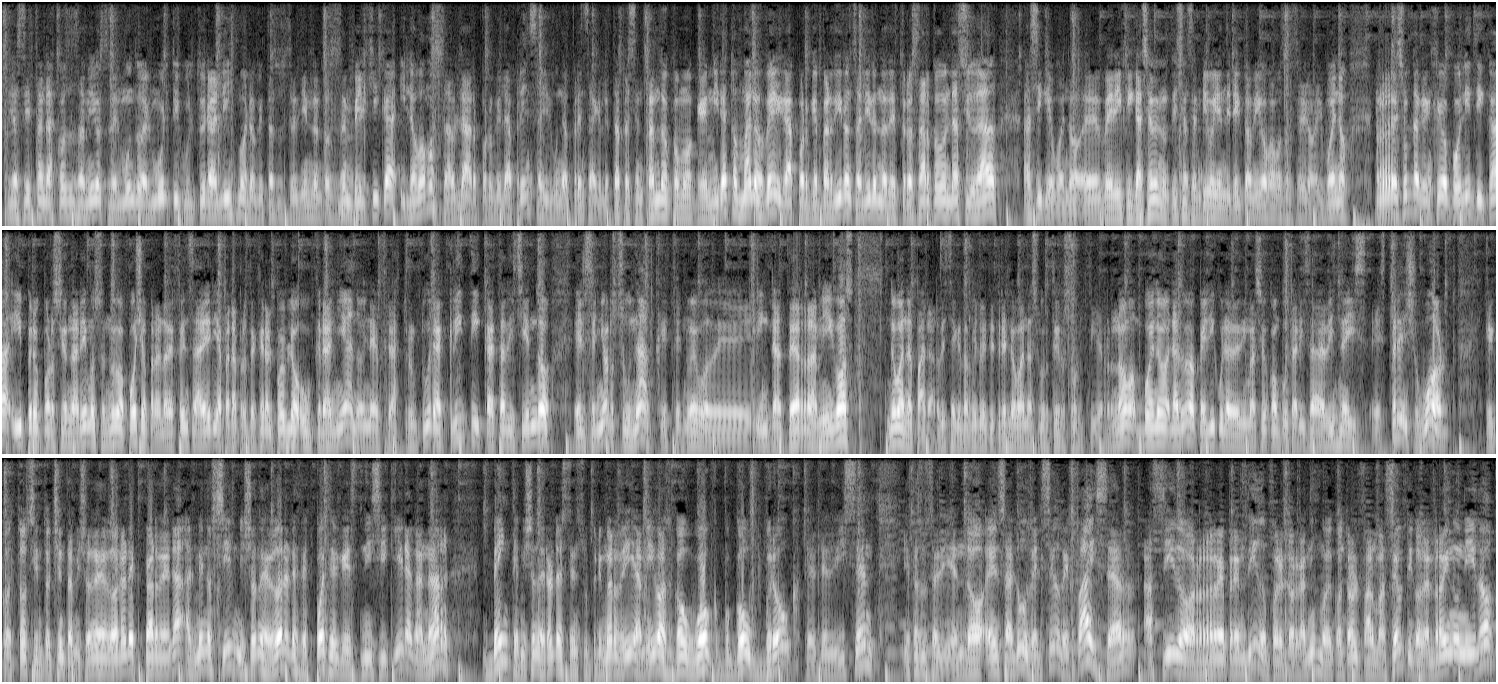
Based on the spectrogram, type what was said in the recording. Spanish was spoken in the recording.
Y así están las cosas, amigos, en el mundo del multiculturalismo, lo que está sucediendo entonces en Bélgica, y lo vamos a hablar, porque la prensa y alguna prensa que lo está presentando como que, mira estos malos belgas, porque perdieron, salieron a destrozar todo en la ciudad, así que bueno, eh, verificación de noticias en vivo y en directo, amigos, vamos a hacer hoy. Bueno, resulta que en geopolítica y proporcionaremos un nuevo apoyo para la defensa aérea para proteger al pueblo ucraniano y la infraestructura crítica, está diciendo el señor Sunak, este nuevo de Inglaterra, amigos no van a parar. Dice que 2023 lo van a surtir, surtir, ¿no? Bueno, la nueva película de animación computarizada de Disney Strange World, que costó 180 millones de dólares, perderá al menos 100 millones de dólares después de que ni siquiera ganar 20 millones de dólares en su primer día, amigos. Go walk, go broke, que le dicen. Y está sucediendo en salud. El CEO de Pfizer ha sido reprendido por el organismo de control farmacéutico del Reino Unido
